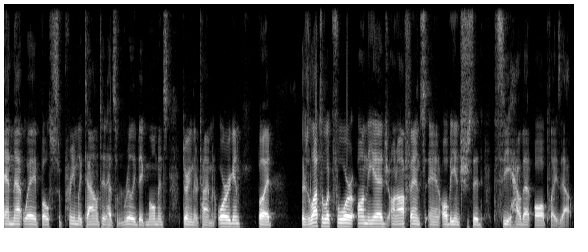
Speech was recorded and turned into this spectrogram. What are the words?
end that way. Both supremely talented, had some really big moments during their time in Oregon. But there's a lot to look for on the edge on offense, and I'll be interested to see how that all plays out.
